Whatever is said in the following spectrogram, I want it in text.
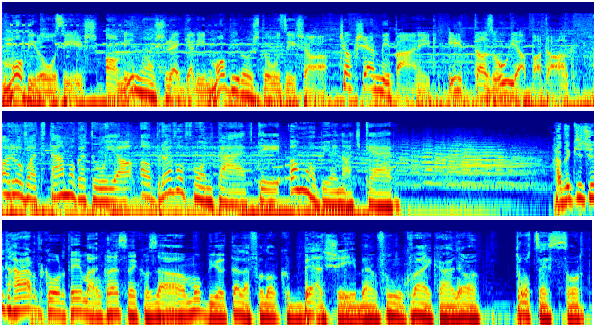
Mobilózis, a millás reggeli mobilos dózisa. Csak semmi pánik, itt az újabb adag. A rovat támogatója a Bravofon Kft. A mobil nagyker. Hát egy kicsit hardcore témánk lesz még hozzá a mobiltelefonok belsejében fogunk vájkálni a processzort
